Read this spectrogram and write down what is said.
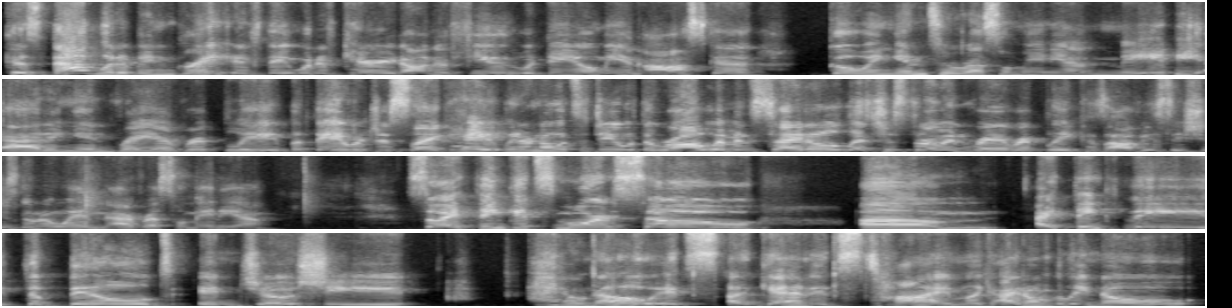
because that would have been great if they would have carried on a feud with Naomi and Asuka going into WrestleMania, maybe adding in Rhea Ripley, but they were just like, hey, we don't know what to do with the Raw Women's title. Let's just throw in Rhea Ripley because obviously she's going to win at WrestleMania. So I think it's more so. Um, I think the the build in Joshi, I don't know. It's again, it's time. Like I don't really know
